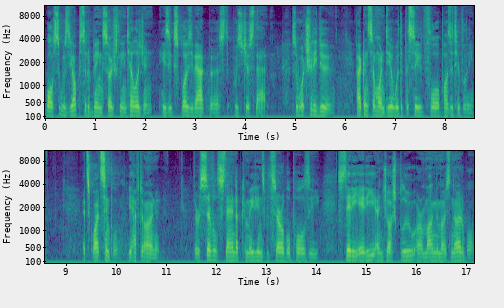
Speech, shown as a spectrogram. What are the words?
Whilst it was the opposite of being socially intelligent, his explosive outburst was just that. So, what should he do? How can someone deal with a perceived flaw positively? It's quite simple you have to own it. There are several stand up comedians with cerebral palsy. Steady Eddie and Josh Blue are among the most notable.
